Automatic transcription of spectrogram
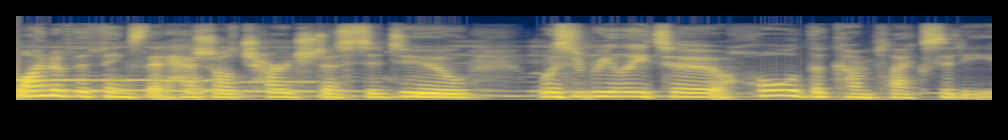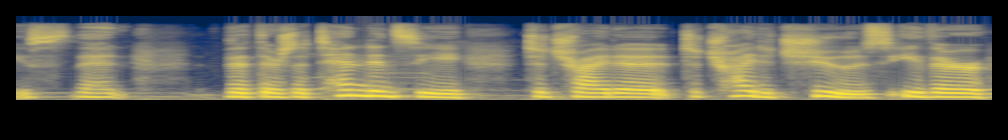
One of the things that Heschel charged us to do was really to hold the complexities that that there's a tendency to try to to try to choose either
